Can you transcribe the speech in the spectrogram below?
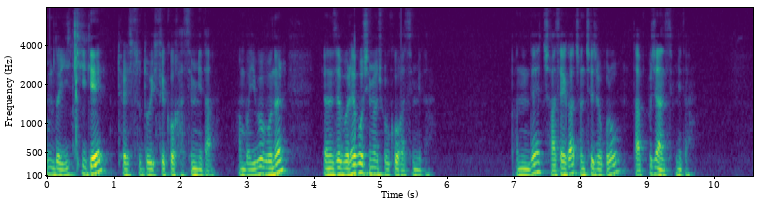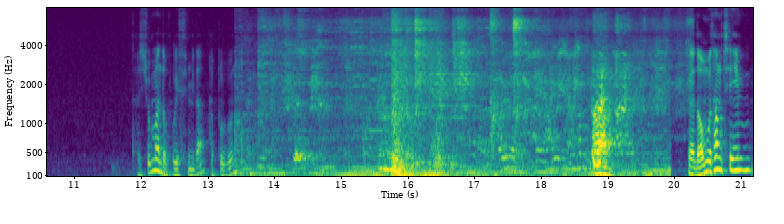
좀 더 익히게 될 수도 있을 것 같습니다. 한번 이 부분을 연습을 해보시면 좋을 것 같습니다. 봤는데 자세가 전체적으로 나쁘지 않습니다. 다시 좀만 더 보겠습니다. 앞부분. 그러니까 너무 상체 힘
